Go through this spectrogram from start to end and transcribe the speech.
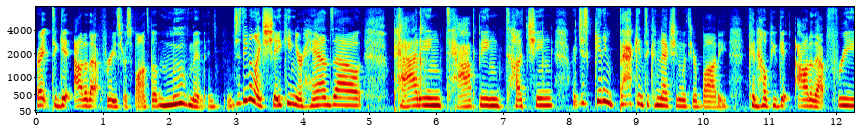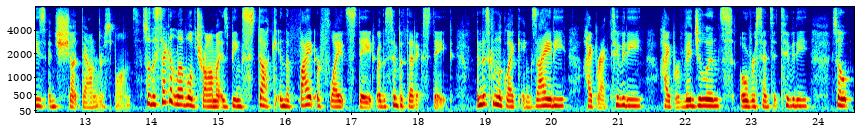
right? To get out of that freeze response. But movement and just even like shaking your hands out, patting, tapping, touching, right? Just getting back into connection with your body can help you get out of that freeze and shut down response. So the second level of trauma is being stuck in the fight or flight state or the sympathetic state. And this can look like anxiety, hyperactivity, hypervigilance, oversensitivity. So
